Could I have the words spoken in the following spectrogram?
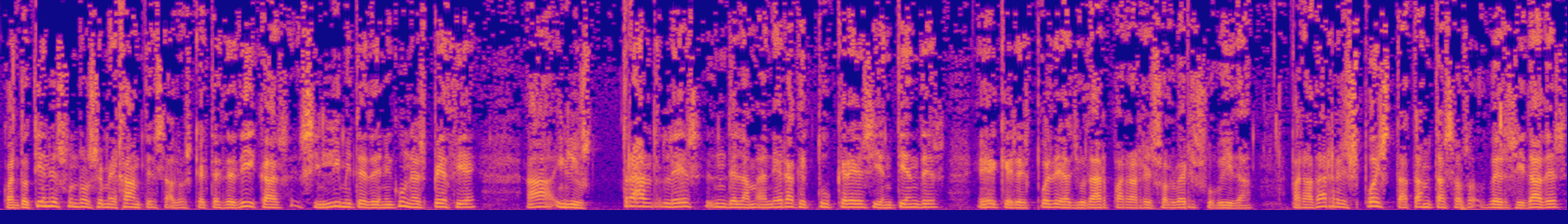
cuando tienes unos semejantes a los que te dedicas sin límite de ninguna especie a ilustrar de la manera que tú crees y entiendes eh, que les puede ayudar para resolver su vida, para dar respuesta a tantas adversidades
